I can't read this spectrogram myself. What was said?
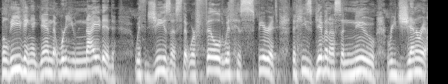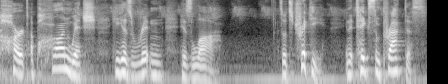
Believing again that we're united with Jesus, that we're filled with his spirit, that he's given us a new, regenerate heart upon which he has written his law. So it's tricky and it takes some practice.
